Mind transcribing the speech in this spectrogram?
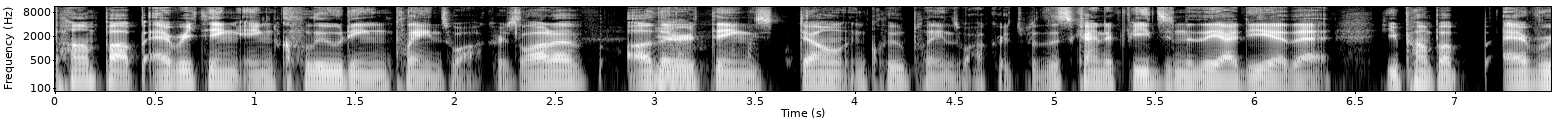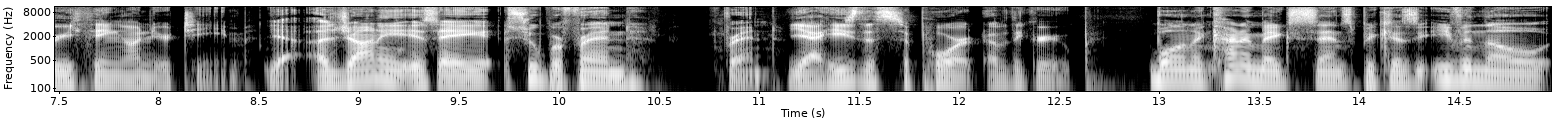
pump up everything, including Planeswalkers. A lot of other things don't include Planeswalkers, but this kind of feeds into the idea that you pump up everything on your team. Yeah, Ajani is a super friend friend. Yeah, he's the support of the group. Well, and it kind of makes sense because even though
